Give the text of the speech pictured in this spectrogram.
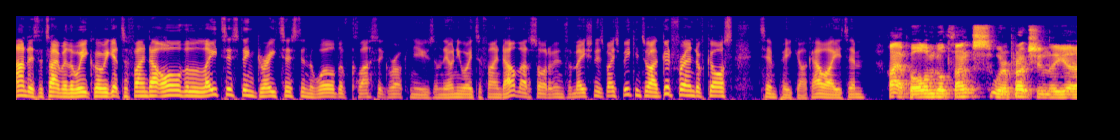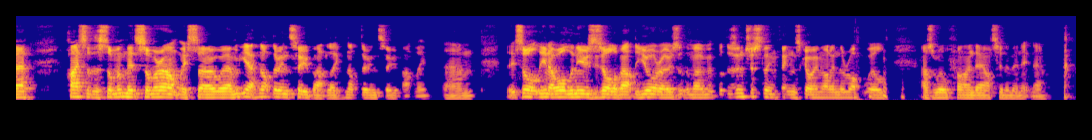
And it's the time of the week where we get to find out all the latest and greatest in the world of classic rock news. And the only way to find out that sort of information is by speaking to our good friend, of course, Tim Peacock. How are you, Tim? Hi, Paul. I'm good, thanks. We're approaching the uh, height of the summer, midsummer, aren't we? So um, yeah, not doing too badly. Not doing too badly. Um, it's all you know. All the news is all about the Euros at the moment, but there's interesting things going on in the rock world, as we'll find out in a minute now.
